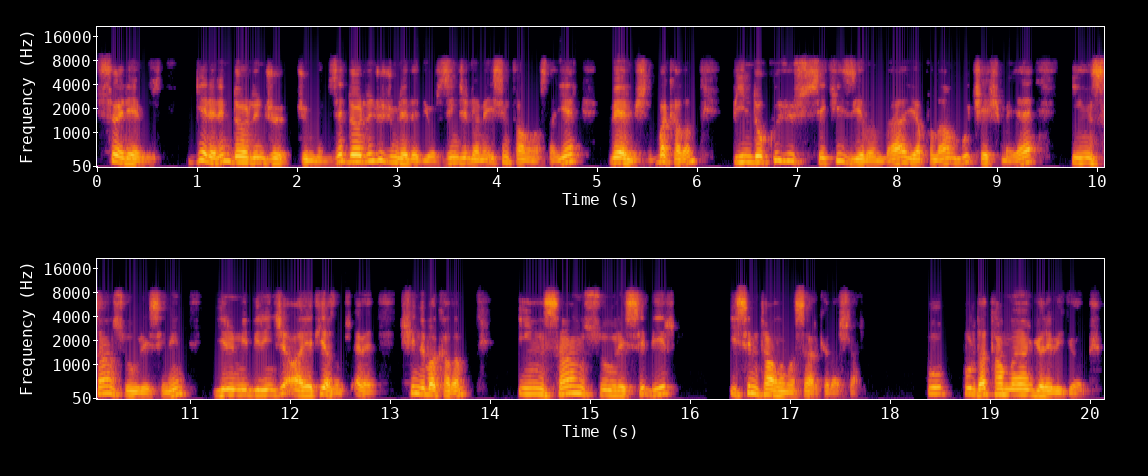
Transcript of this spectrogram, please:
söyleyebiliriz. Gelelim dördüncü cümlemize. Dördüncü cümlede diyor zincirleme isim tanımlamasına yer vermiştir. Bakalım 1908 yılında yapılan bu çeşmeye İnsan suresinin 21. ayeti yazılmış. Evet şimdi bakalım İnsan suresi bir isim tanımlaması arkadaşlar. Bu burada tamlayan görevi görmüş.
